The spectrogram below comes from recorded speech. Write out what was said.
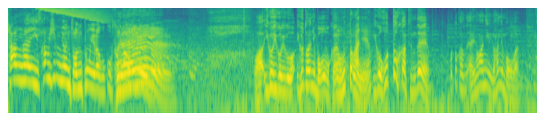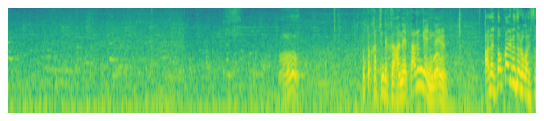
샹하이 30년 전통이라고 꼭 써놔. 그래. 와 이거 이거 이거 이것도 한 입 먹어볼까요? 어, 호떡 아니에요? 이거 호떡 같은데 호떡 같은데 에, 형 한입 이거 한입 먹어봐요. 호떡 같은데 그 안에 다른 게 있네. 안에 떡갈비 들어가 있어.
